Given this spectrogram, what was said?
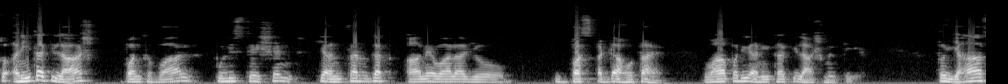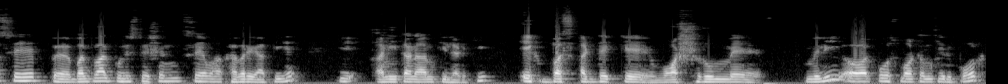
तो अनीता की लाश पंथवाल पुलिस स्टेशन के अंतर्गत आने वाला जो बस अड्डा होता है, वहाँ पर ही अनीता की लाश मिलती है। तो यहाँ से बंतवाल पुलिस स्टेशन से वहाँ खबरें आती है कि अनीता नाम की लड़की एक बस अड्डे के वॉशरूम में मिली और पोस्टमार्टम की रिपोर्ट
